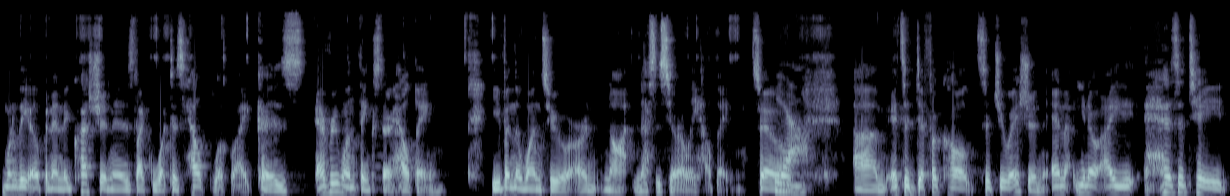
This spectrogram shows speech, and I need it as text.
one of the open-ended question is like what does help look like? Because everyone thinks they're helping even the ones who are not necessarily helping. So yeah. um, it's a difficult situation. And you know i hesitate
